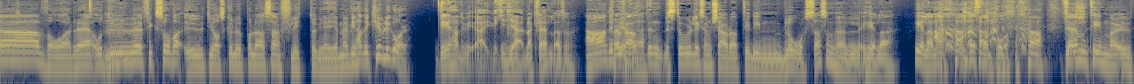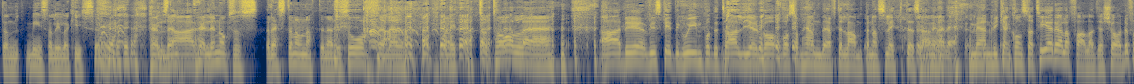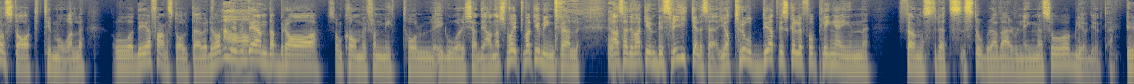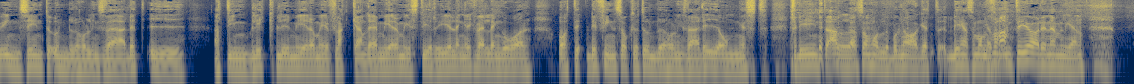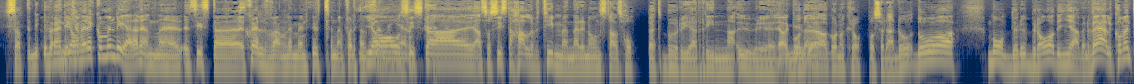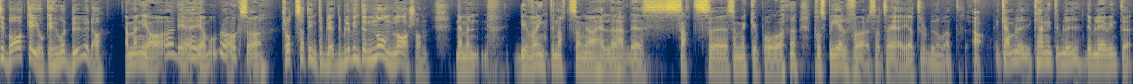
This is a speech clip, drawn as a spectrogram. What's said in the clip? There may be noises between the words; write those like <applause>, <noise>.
var det och du fick sova ut. Jag skulle upp och lösa en flytt och grejer, men vi hade kul igår. Det hade vi. Aj, vilken jävla kväll alltså. Ja, det blev Framförallt det. en stor liksom, shoutout till din blåsa som höll hela, hela natten nästan på. Ja, Fem timmar utan minsta lilla kissen. <laughs> Höll den, Ja, höll den också resten av natten när du sov? <laughs> Eller var det total... Eh, Ja, det, vi ska inte gå in på detaljer vad, vad som hände efter lamporna släcktes. Här. det. Men vi kan konstatera i alla fall att jag körde från start till mål. Och det är jag fan stolt över. Det var väl det enda bra som kom ifrån mitt håll igår, kände jag. Annars var det, var det ju min kväll... Alltså, det var ju en besvikelse. Jag trodde ju att vi skulle få plinga in fönstrets stora värvning, men så blev det ju inte. du inser inte underhållningsvärdet i att din blick blir mer och mer flackande, mer och mer stirrig ju längre kvällen går. Och att det, det finns också ett underhållningsvärde i ångest. För det är inte alla som håller på Gnaget. Det är så många som Va? inte gör det nämligen. Så det, Men det jag- kan vi rekommendera den eh, sista självande minuterna på den Ja, sändningen. och sista, alltså sista halvtimmen när det någonstans hoppet börjar rinna ur Ja, gud, både ja. ögon och kropp och sådär. Då, då mådde du bra din jävel. Välkommen tillbaka Jocke. Hur mår du idag? Ja, men ja, det, jag mår bra också. Trots att det inte blev, det blev inte någon Larsson. Nej, men det var inte något som jag heller hade satt eh, så mycket på, <laughs> på spel för, så att säga. Jag trodde nog att ja, det kan bli, kan inte bli. Det blev inte.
